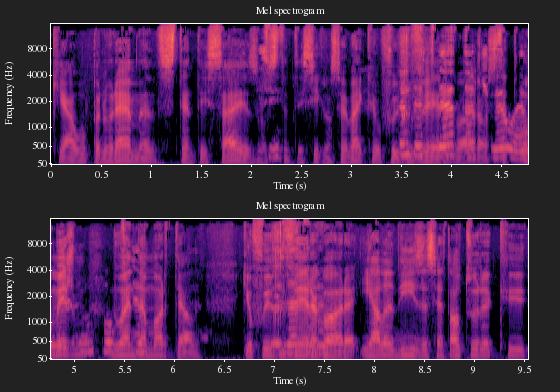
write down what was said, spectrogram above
que há o Panorama de 76 ou Sim. 75, não sei bem, que eu fui 77, rever agora, ou, 70, é ou mesmo um do ano da morte dela que eu fui rever Exatamente. agora e ela diz a certa altura que,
